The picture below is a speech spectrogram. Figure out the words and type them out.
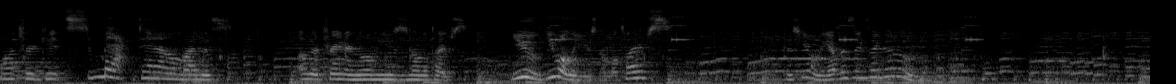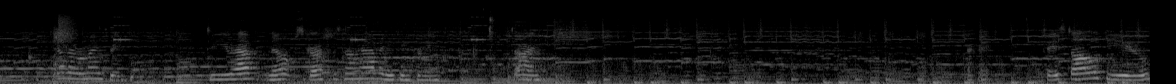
Watch her get smacked down by this other trainer who only uses normal types. You, you only use normal types. Because you only have a Zigzagoon. Oh, that reminds me. Do you have- nope, Scratch does not have anything for me. Darn. Okay. Faced all of you.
